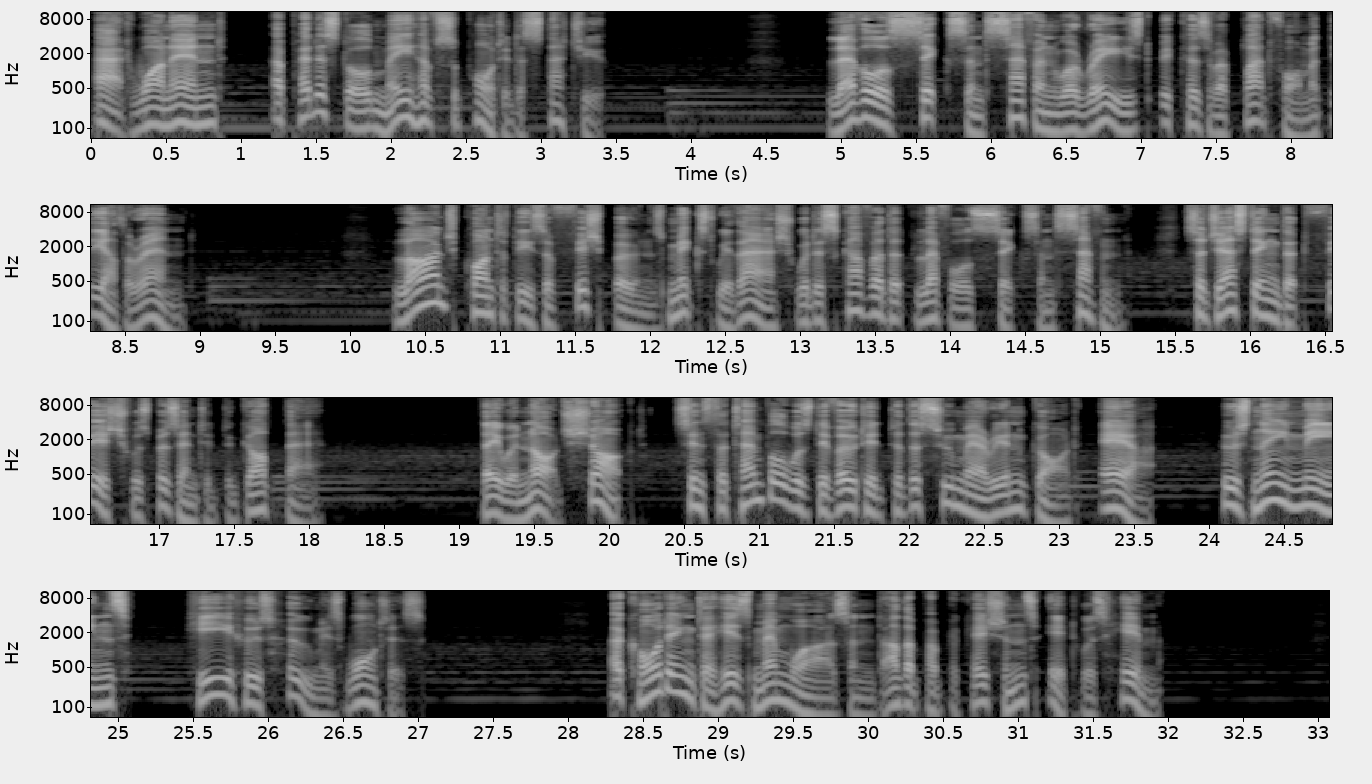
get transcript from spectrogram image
At one end, a pedestal may have supported a statue. Levels 6 and 7 were raised because of a platform at the other end. Large quantities of fish bones mixed with ash were discovered at levels 6 and 7, suggesting that fish was presented to God there. They were not shocked since the temple was devoted to the Sumerian god Ea, whose name means he whose home is waters. According to his memoirs and other publications, it was him.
